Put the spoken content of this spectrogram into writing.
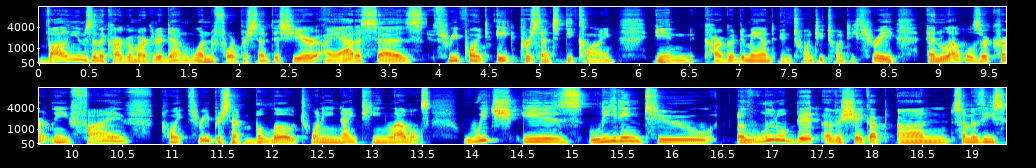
Volumes in the cargo market are down 1 to 4% this year. IATA says 3.8% decline in cargo demand in 2023, and levels are currently 5.3% below 2019 levels, which is leading to a little bit of a shakeup on some of these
